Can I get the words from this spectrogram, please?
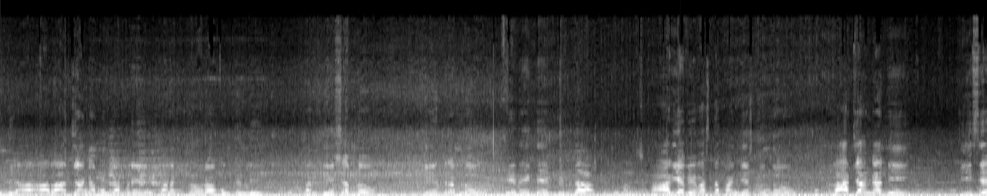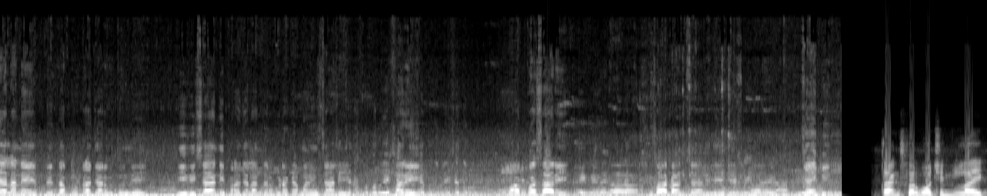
ఉంది. ఆ రాజ్యాంగం ఉన్నప్పుడే మనకు గౌరవం ఉంటుంది. మరి దేశంలో కేంద్రంలో ఏదైతే పెద్ద ఆర్య వ్యవస్థ పనిచేస్తుందో రాజ్యాంగాన్ని తీసేయాలనే పెద్ద కుట్ర జరుగుతుంది. ఈ విషయాన్ని ప్రజలందరూ కూడా గమనించాలి. మరి మరొకసారి శుభాకాంక్షలు తెలియజేస్తున్నారు జై thanks for watching like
